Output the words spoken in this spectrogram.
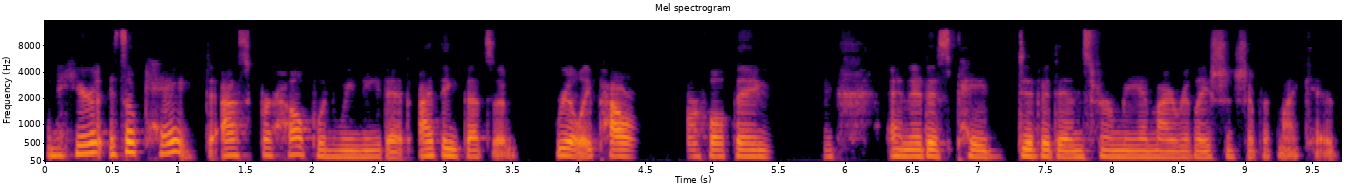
And here it's okay to ask for help when we need it. I think that's a really powerful thing. And it has paid dividends for me in my relationship with my kids.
